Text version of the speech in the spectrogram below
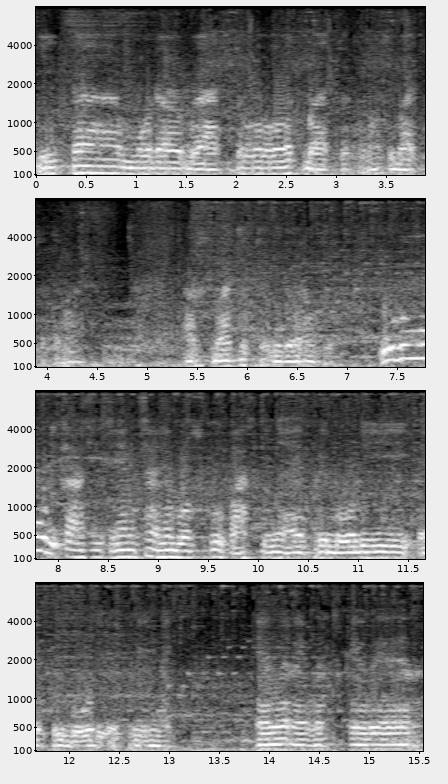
Kita modal bacot bacot si bacot emang. Harus bacot tuh jadi orang tuh Udah dikasih saya bosku pastinya everybody everybody every night. Ever ever ever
